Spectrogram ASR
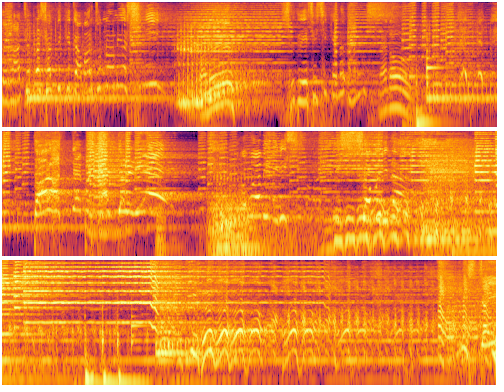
তো রাজপ্রাসাদ থেকে যাবার জন্য আমি আসিনি শুধু এসেছি কেন কেন? তোর হস্তে নিয়ে। আমি নিশ্চয়ই।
